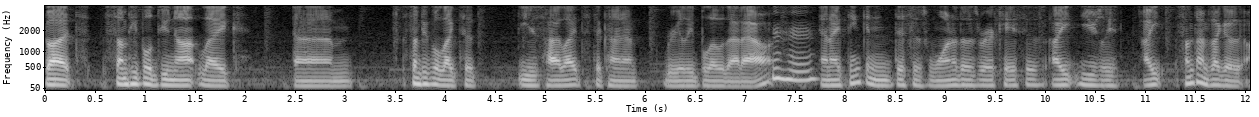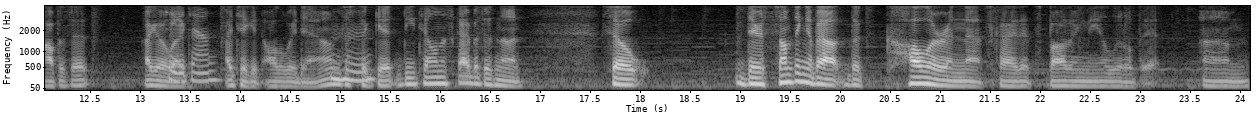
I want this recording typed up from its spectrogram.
But some people do not like. Um, some people like to use highlights to kind of really blow that out. And I think in this is one of those rare cases. I usually I sometimes I go the opposite. I go Take it like down. Mm-hmm. I take it all the way down just to get detail in the sky, but there's none. So there's something about the color in that sky that's bothering me a little bit. Um,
